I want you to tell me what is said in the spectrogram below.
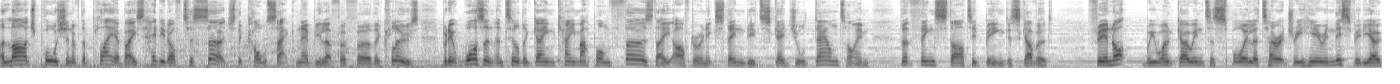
a large portion of the player base headed off to search the Coalsack Nebula for further clues but it wasn't until the game came up on Thursday after an extended scheduled downtime that things started being discovered. Fear not we won't go into spoiler territory here in this video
